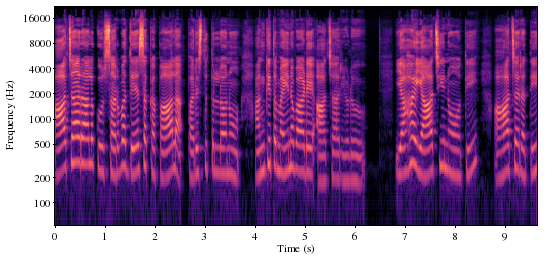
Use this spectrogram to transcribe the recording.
ఆచారాలకు సర్వదేశ కపాల పరిస్థితుల్లోనూ అంకితమైన వాడే ఆచార్యుడు. యహ యాచినోతి ఆచరతి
